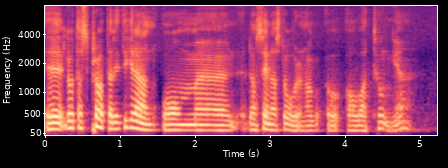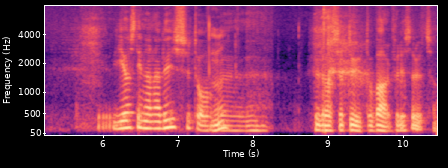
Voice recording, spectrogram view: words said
Eh, låt oss prata lite grann om eh, de senaste åren har, har varit tunga. Ge oss din analys av mm. eh, hur det har sett ut och varför det ser ut så.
